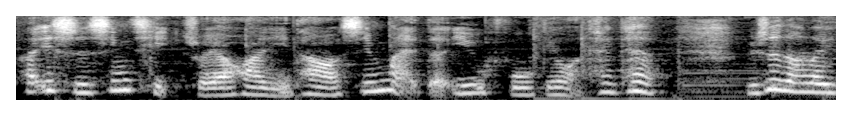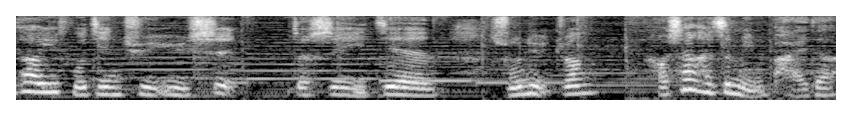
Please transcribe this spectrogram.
他一时兴起，说要换一套新买的衣服给我看看，于是拿了一套衣服进去浴室。这是一件淑女装，好像还是名牌的，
